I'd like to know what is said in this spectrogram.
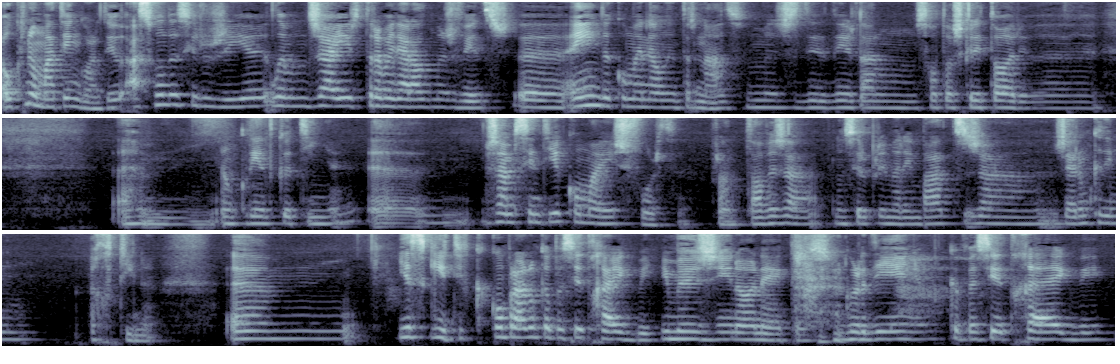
O que não mata engorda. Eu, à segunda cirurgia, lembro-me de já ir trabalhar algumas vezes, uh, ainda com o Manel internado, mas de, de ir dar um salto ao escritório... Uh, um, a um cliente que eu tinha, uh, já me sentia com mais força. Pronto, talvez já, não ser o primeiro embate, já, já era um bocadinho a rotina. Um, e a seguir tive que comprar um capacete de rugby. Imagina o Necas, gordinho, capacete de rugby.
